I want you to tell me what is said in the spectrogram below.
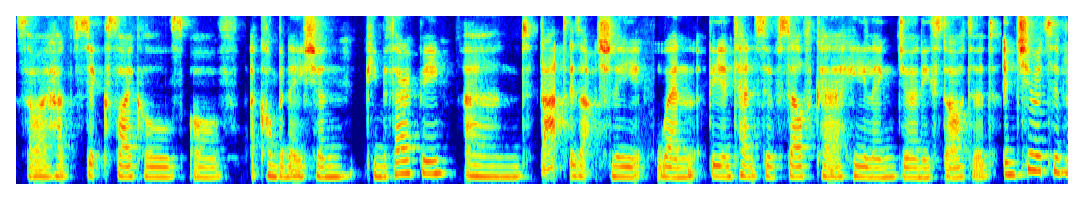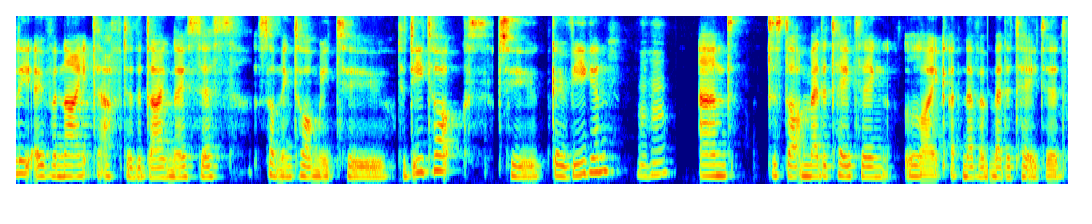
So I had six cycles of a combination chemotherapy, and that is actually when the intensive self care healing journey started. Intuitively, overnight after the diagnosis, something told me to to detox, to go vegan, mm-hmm. and to start meditating like I'd never meditated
